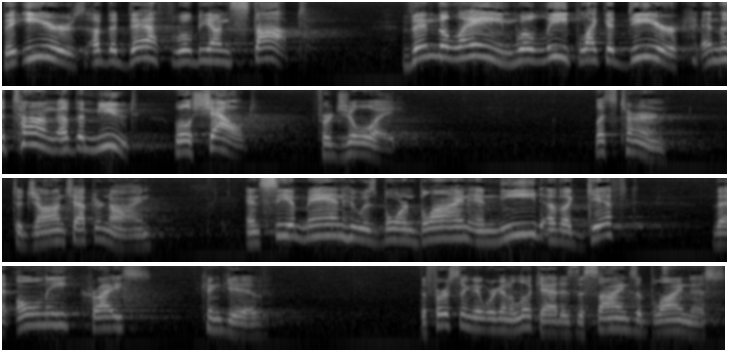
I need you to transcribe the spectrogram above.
the ears of the deaf will be unstopped. Then the lame will leap like a deer, and the tongue of the mute will shout for joy. Let's turn to John chapter 9 and see a man who was born blind in need of a gift that only Christ can give. The first thing that we're going to look at is the signs of blindness.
